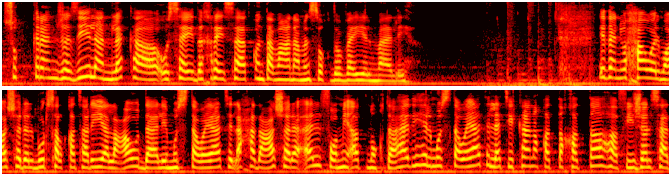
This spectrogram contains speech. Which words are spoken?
شكرا جزيلا لك أسيد خريسات كنت معنا من سوق دبي المالي. إذا يحاول مؤشر البورصة القطرية العودة لمستويات الأحد عشر ألف ومئة نقطة. هذه المستويات التي كان قد تخطاها في جلسة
